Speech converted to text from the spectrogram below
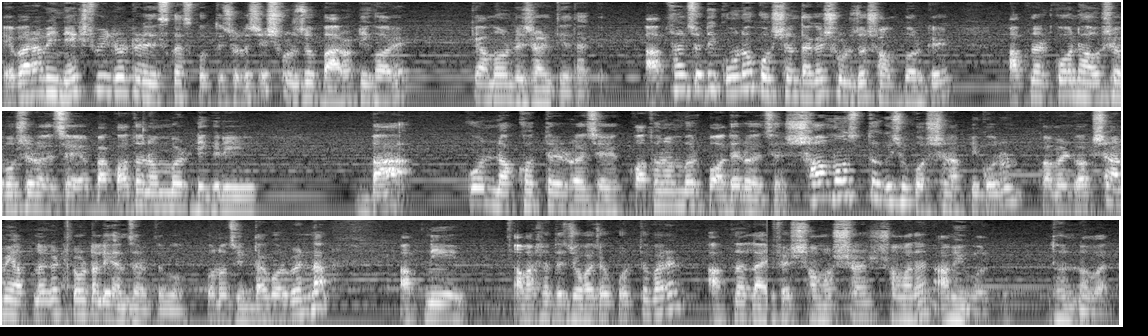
এবার আমি নেক্সট ভিডিওটা ডিসকাস করতে চলেছি সূর্য বারোটি ঘরে কেমন রেজাল্ট দিয়ে থাকে। আপনার যদি কোনো কোশ্চেন থাকে সূর্য সম্পর্কে, আপনার কোন হাউসে বসে রয়েছে বা কত নম্বর ডিগ্রি বা কোন নক্ষত্রে রয়েছে, কত নম্বর পদে রয়েছে, সমস্ত কিছু কোশ্চেন আপনি করুন কমেন্ট বক্সে আমি আপনাকে টোটালি অ্যান্সার দেবো। কোনো চিন্তা করবেন না। আপনি আমার সাথে যোগাযোগ করতে পারেন। আপনার লাইফের সমস্যার সমাধান আমি বলব। ধন্যবাদ।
